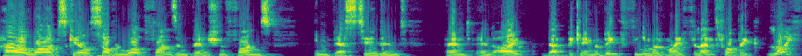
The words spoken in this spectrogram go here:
how large-scale sovereign wealth funds and pension funds invested, and and and I that became a big theme of my philanthropic life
